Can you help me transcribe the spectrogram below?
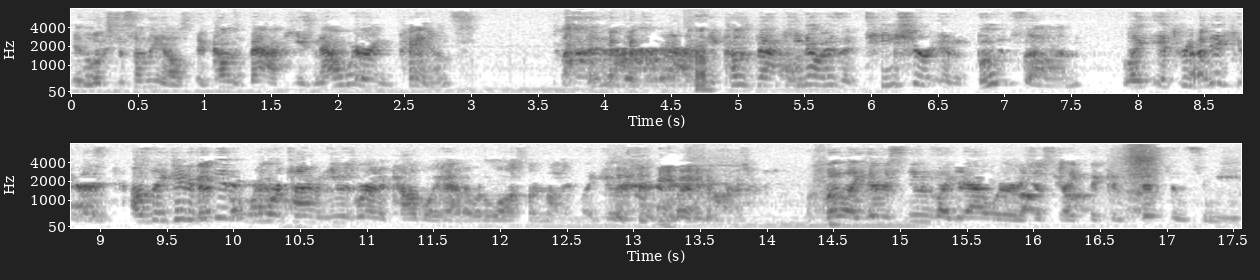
It looks to something else. It comes back. He's now wearing pants. Then it looks back. It comes back. He now has a t-shirt and boots on. Like it's ridiculous. I was like, dude, if he did it one more time and he was wearing a cowboy hat, I would have lost my mind. Like it was ridiculous. But like there were scenes like that where it's just like the consistency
